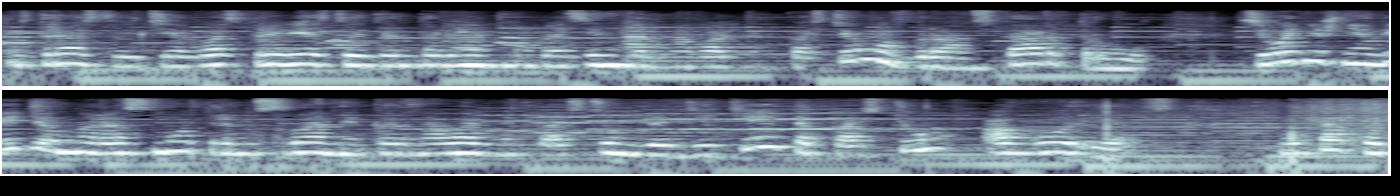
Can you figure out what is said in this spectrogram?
Здравствуйте! Вас приветствует интернет-магазин карнавальных костюмов Grand Star.ru. В сегодняшнем видео мы рассмотрим с вами карнавальный костюм для детей. Это костюм огурец. Вот так вот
